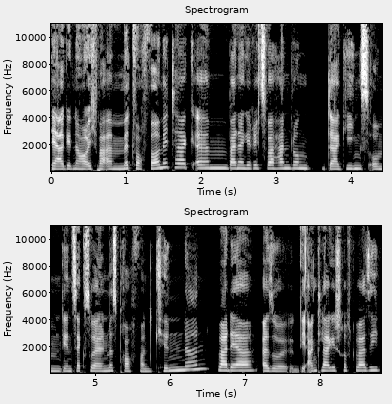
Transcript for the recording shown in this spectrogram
Ja, genau. Ich war am Mittwochvormittag ähm, bei einer Gerichtsverhandlung. Da ging es um den sexuellen Missbrauch von Kindern, war der, also die Anklageschrift quasi.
